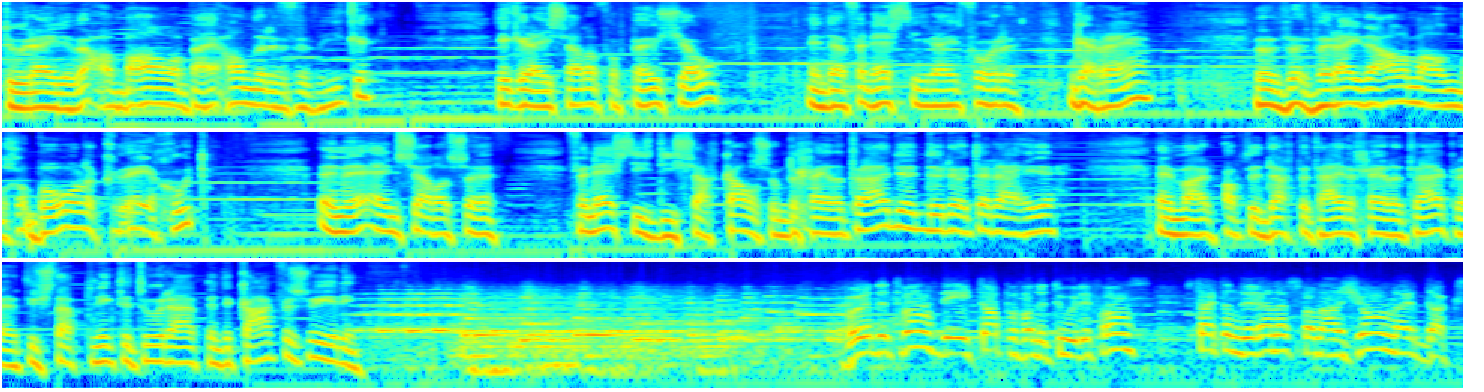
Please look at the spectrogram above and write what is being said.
Toen reden we allemaal bij andere fabrieken. Ik reed zelf voor Peugeot. En de Van Est reed voor uh, Garin. We, we, reden allemaal behoorlijk goed. En, zelfs Van Est die zag kans om de gele trui te rijden. En maar op de dag dat hij de gele trui kreeg... toen stapte ik de Tour uit met de kaakverswering. Voor de twaalfde etappe van de Tour de France... starten de renners van Agen naar Dax.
